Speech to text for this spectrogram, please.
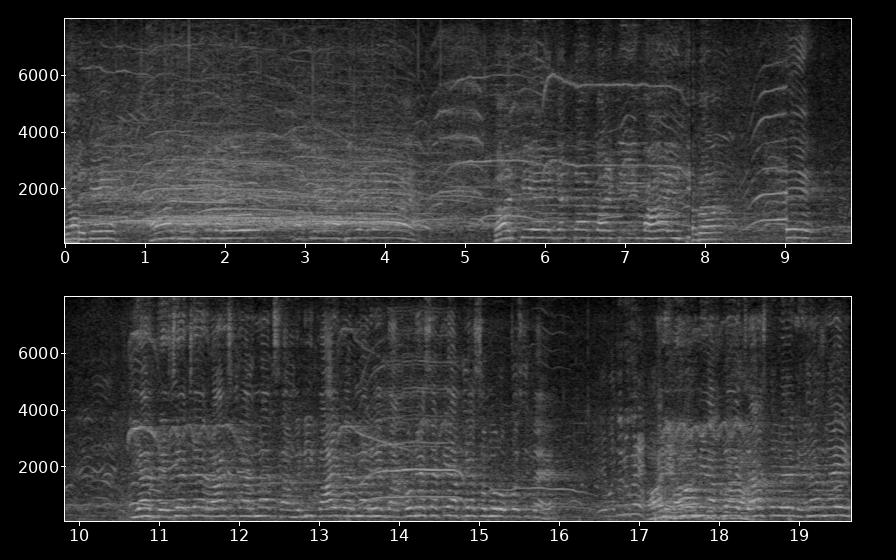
या हात वरती करून आपल्याला अभिवादन भारतीय जनता पार्टी महायुती या देशाच्या राजकारणात सांगली काय करणार हे दाखवण्यासाठी आपल्या समोर उपस्थित आहे. आणि म्हणून मी आपला जास्त वेळ घेणार नाही.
